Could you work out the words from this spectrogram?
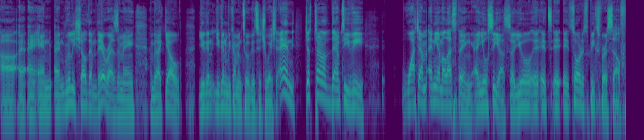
and, and and really show them their resume and be like, "Yo, you're gonna you're gonna be coming to a good situation." And just turn on the damn TV, watch any MLS thing, and you'll see us. So you'll it, it's it, it sort of speaks for itself.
